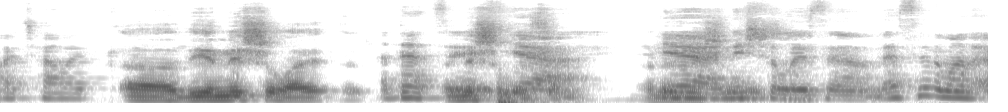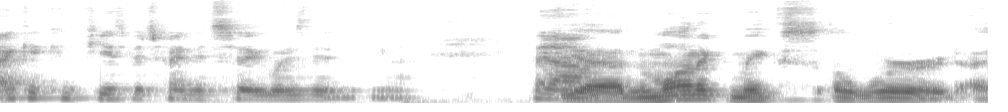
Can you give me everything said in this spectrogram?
italic Uh, the initial that's initialism. it yeah yeah initialism. initialism that's the one that I get confused between the two what is it yeah. but, um, Yeah, mnemonic makes a word. I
